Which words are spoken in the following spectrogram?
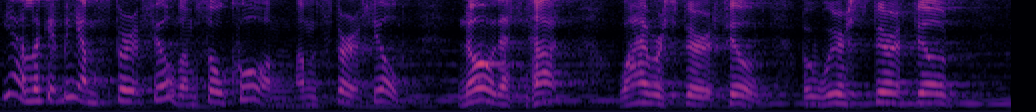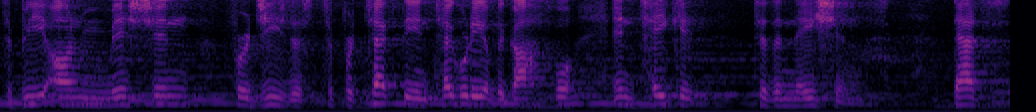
yeah, look at me, I'm spirit filled. I'm so cool. I'm, I'm spirit filled. No, that's not why we're spirit filled, but we're spirit filled to be on mission for Jesus, to protect the integrity of the gospel and take it to the nations. That's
